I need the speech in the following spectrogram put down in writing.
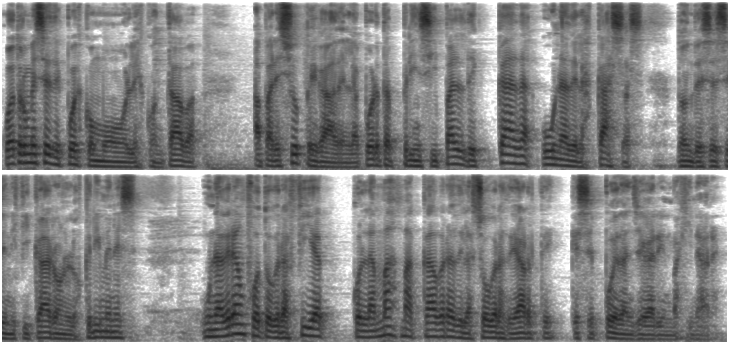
Cuatro meses después, como les contaba, apareció pegada en la puerta principal de cada una de las casas donde se escenificaron los crímenes una gran fotografía con la más macabra de las obras de arte que se puedan llegar a imaginar.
